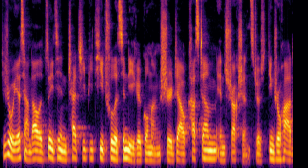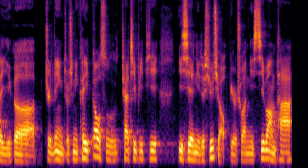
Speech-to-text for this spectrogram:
其实我也想到了，最近 ChatGPT 出了新的一个功能，是叫 Custom Instructions，就是定制化的一个指令，就是你可以告诉 ChatGPT 一些你的需求，比如说你希望它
